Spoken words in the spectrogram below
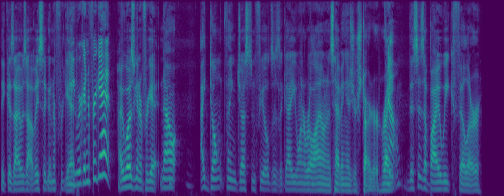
because I was obviously going to forget. You were gonna forget. I was going to forget. Now, I don't think Justin Fields is a guy you want to rely on as having as your starter, right? No. This is a bye week filler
